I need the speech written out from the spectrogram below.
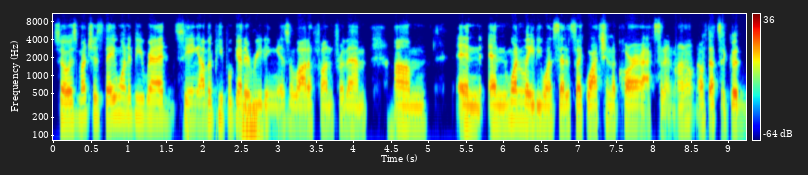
So as much as they want to be read, seeing other people get a Mhm. reading is a lot of fun for them. Um, and and one lady once said it's like watching a car accident. I don't know if that's a good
